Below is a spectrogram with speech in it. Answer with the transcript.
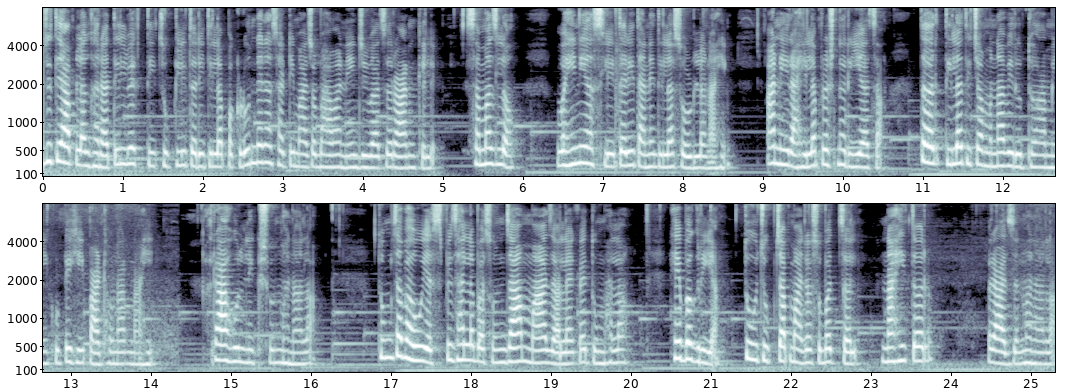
जिथे आपल्या घरातील व्यक्ती चुकली तरी तिला पकडून देण्यासाठी माझ्या भावाने जीवाचं रान केले. समजलं. वहिनी असली तरी त्याने तिला सोडलं नाही. आणि राहिला प्रश्न रियाचा. तर तिला तिच्या मनाविरुद्ध आम्ही कुठेही पाठवणार नाही. राहुल निक्षून म्हणाला तुमचा भाऊ एस पी झाल्यापासून जाम माज आलाय काय तुम्हाला? हे बघ रिया तू चुपचाप माझ्यासोबत चल. नाहीतर राजन म्हणाला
